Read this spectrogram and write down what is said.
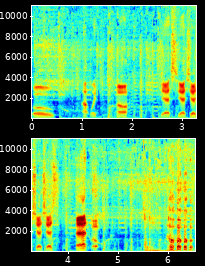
Oh. Ah, wait. Oh. Yes, yes, yes, yes, yes. And. Oh.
